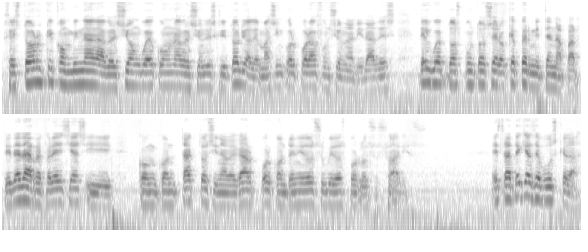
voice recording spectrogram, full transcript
gestor que combina la versión web con una versión de escritorio. Además incorpora funcionalidades del web 2.0 que permiten a partir de las referencias y con contactos y navegar por contenidos subidos por los usuarios. Estrategias de búsqueda.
